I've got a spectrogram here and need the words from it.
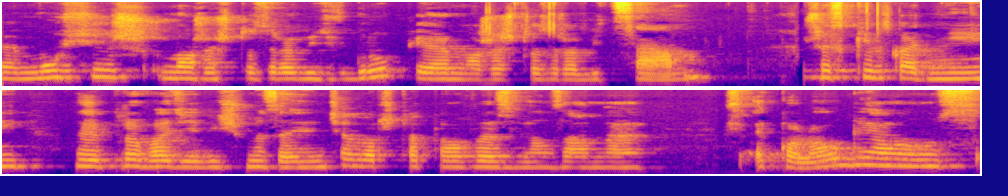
y, musisz, możesz to zrobić w grupie, możesz to zrobić sam. Przez kilka dni prowadziliśmy zajęcia warsztatowe związane z ekologią, z,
